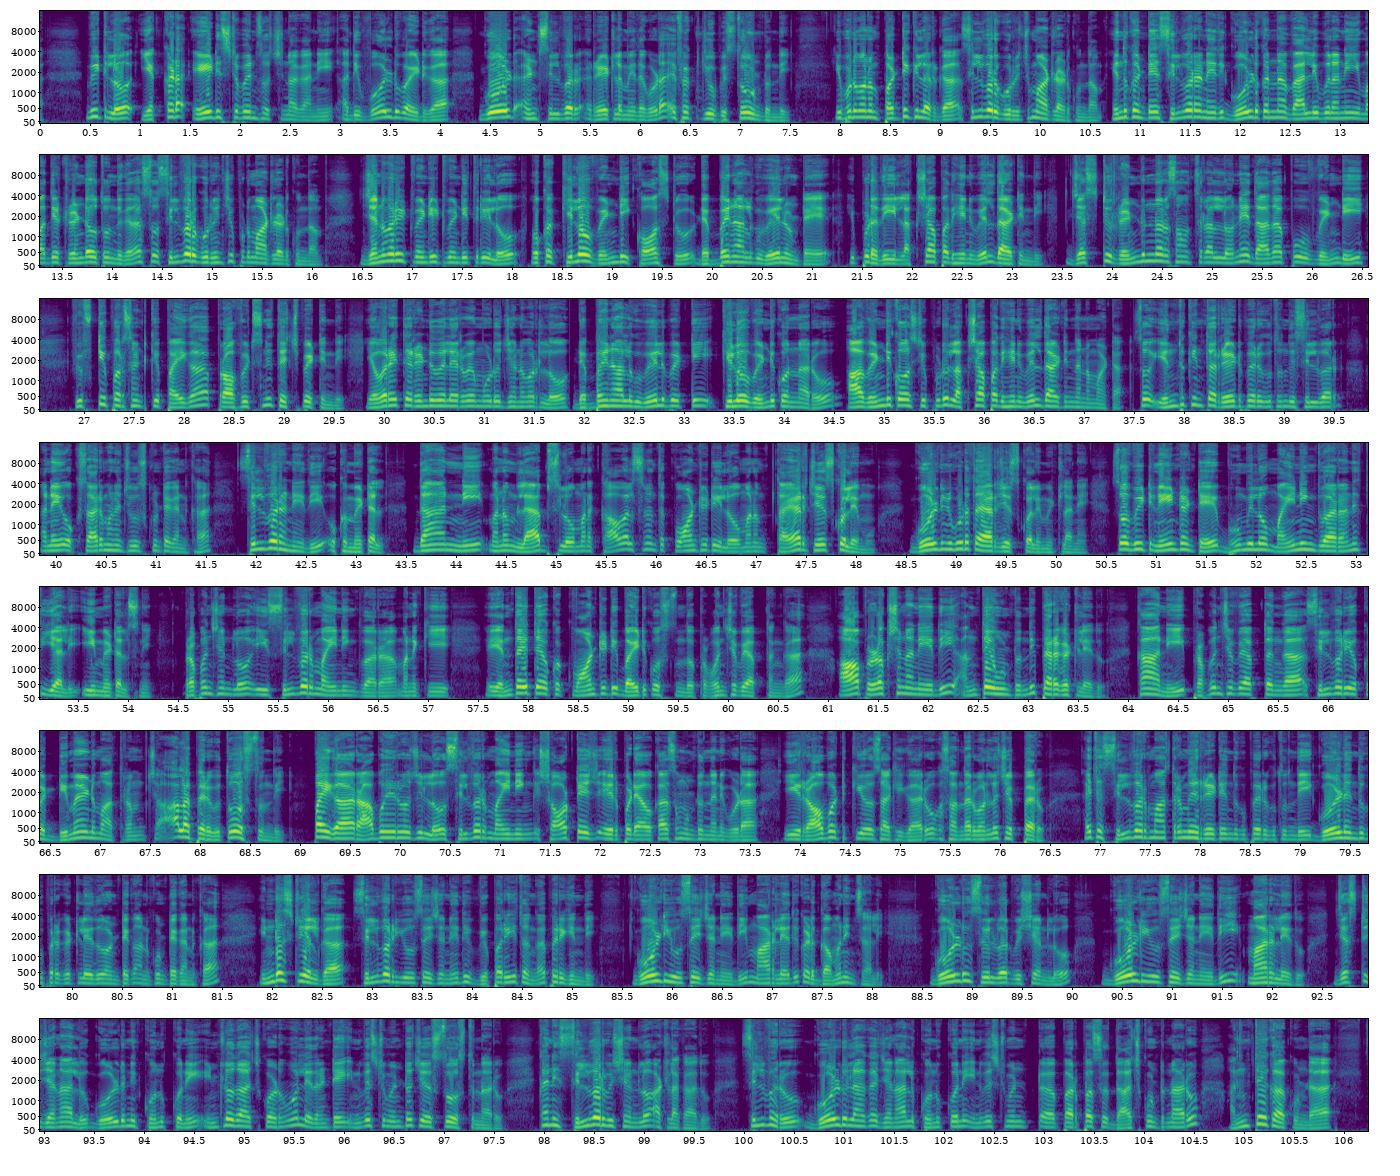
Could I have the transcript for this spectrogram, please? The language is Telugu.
వీటిలో ఎక్కడ ఏ డిస్టర్బెన్స్ వచ్చినా కానీ అది వరల్డ్ వైడ్గా గోల్డ్ అండ్ సిల్వర్ రేట్ల మీద కూడా ఎఫెక్ట్ చూపిస్తూ ఉంటుంది. ఇప్పుడు మనం పర్టిక్యులర్గా సిల్వర్ గురించి మాట్లాడుకుందాం. ఎందుకంటే సిల్వర్ అనేది గోల్డ్ కన్నా వాల్యుబుల్ అని ఈ మధ్య ట్రెండ్ అవుతుంది కదా సో సిల్వర్ గురించి ఇప్పుడు మాట్లాడుకుందాం. జనవరి ట్వంటీ ట్వంటీ త్రీలో ఒక కిలో వెండి కాస్ట్ డెబ్బై నాలుగు వేలుంటే ఇప్పుడు అది లక్షా పదిహేను వేలు దాటింది. జస్ట్ రెండున్నర సంవత్సరాల్లోనే దాదాపు వెండి ఫిఫ్టీ పర్సెంట్కి పైగా ప్రాఫిట్స్ని తెచ్చిపెట్టింది. ఎవరైతే రెండు వేల ఇరవై మూడు జనవరిలో డెబ్బై నాలుగు వేలు పెట్టి కిలో వెండి కొన్నారో ఆ వెండి కాస్ట్ ఇప్పుడు లక్షా పదిహేను వేలు దాటిందన్నమాట. సో ఎందుకు ఇంత రేటు పెరుగుతుంది సిల్వర్? అనే ఒకసారి మనం చూసుకుంటే కనుక సిల్వర్ అనేది ఒక మెటల్. దాన్ని మనం ల్యాబ్స్లో మనకు కావాల్సినంత క్వాంటిటీలో మనం తయారు చేసుకోలేము. గోల్డ్ని కూడా తయారు చేసుకోలేము ఇట్లానే. సో వీటిని ఏంటంటే భూమిలో మైనింగ్ ద్వారానే తీయాలి ఈ మెటల్స్ని. ప్రపంచంలో ఈ సిల్వర్ మైనింగ్ ద్వారా మనకి ఎంతైతే ఒక క్వాంటిటీ బయటకు వస్తుందో ప్రపంచవ్యాప్తంగా ఆ ప్రొడక్షన్ అనేది అంతే ఉంటుంది పెరగట్లేదు. కానీ ప్రపంచవ్యాప్తంగా సిల్వర్ యొక్క డిమాండ్ మాత్రం చాలా పెరుగుతూ వస్తుంది. పైగా రాబోయే రోజుల్లో సిల్వర్ మైనింగ్ షార్టేజ్ ఏర్పడే అవకాశం ఉంటుందని కూడా ఈ రాబర్ట్ కియోసాకి గారు ఒక సందర్భంలో చెప్పారు. అయితే సిల్వర్ మాత్రమే రేట్ ఎందుకు పెరుగుతుంది? గోల్డ్ ఎందుకు పెరగట్లేదు అంటే అనుకుంటే కనుక ఇండస్ట్రియల్గా సిల్వర్ యూసేజ్ అనేది విపరీతంగా పెరిగింది. గోల్డ్ యూసేజ్ అనేది మారలేదు ఇక్కడ గమనించాలి. గోల్డ్ సిల్వర్ విషయంలో గోల్డ్ యూసేజ్ అనేది మారలేదు. జస్ట్ జనాలు గోల్డ్ని కొనుక్కొని ఇంట్లో దాచుకోవడమో లేదంటే ఇన్వెస్ట్మెంటో చేస్తూ వస్తున్నారు. కానీ సిల్వర్ విషయంలో అట్లా కాదు. సిల్వరు గోల్డ్ లాగా జనాలు కొనుక్కొని ఇన్వెస్ట్మెంట్ పర్పస్ దాచుకుంటున్నారు. అంతేకాకుండా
